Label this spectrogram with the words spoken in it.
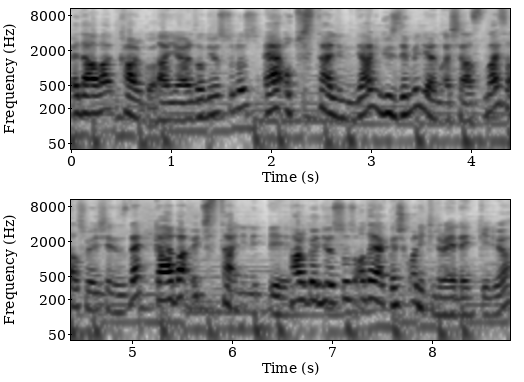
bedava kargodan yararlanıyorsunuz. Eğer 30 sterlinin yani 120 liranın aşağısındaysa alışverişinizde galiba 3 sterlinlik bir kargo ödüyorsunuz. O da yaklaşık 12 liraya denk geliyor.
